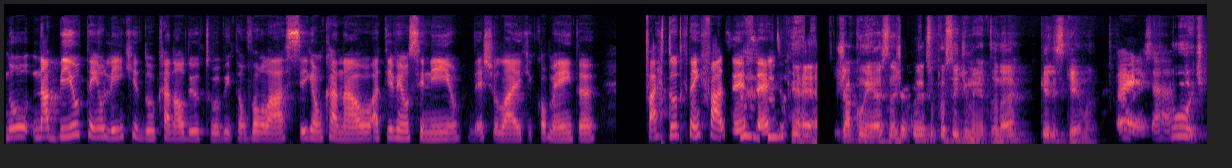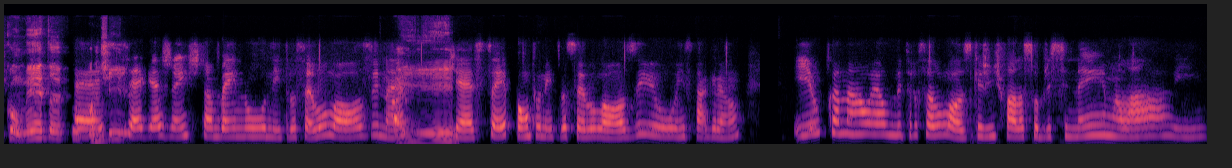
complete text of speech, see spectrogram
no, na bio tem o link do canal do YouTube, então vão lá, sigam o canal, ativem o sininho, deixa o like, comenta. Faz tudo que tem que fazer, certo? É, já conhece, né? Já conhece o procedimento, né? Aquele esquema. É, já. Curte, comenta, compartilha. É, segue a gente também no Nitrocelulose, né? Aí. Que é c.nitrocelulose, o Instagram. E o canal é o Nitrocelulose, que a gente fala sobre cinema lá e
